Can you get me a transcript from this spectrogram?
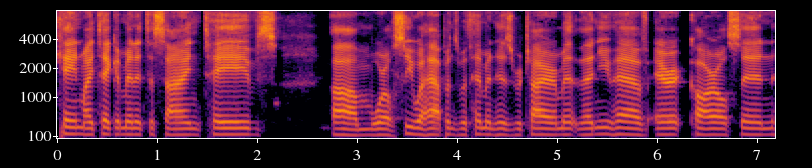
Kane might take a minute to sign Toews, Um, we'll see what happens with him in his retirement. Then you have Erik Karlsson,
